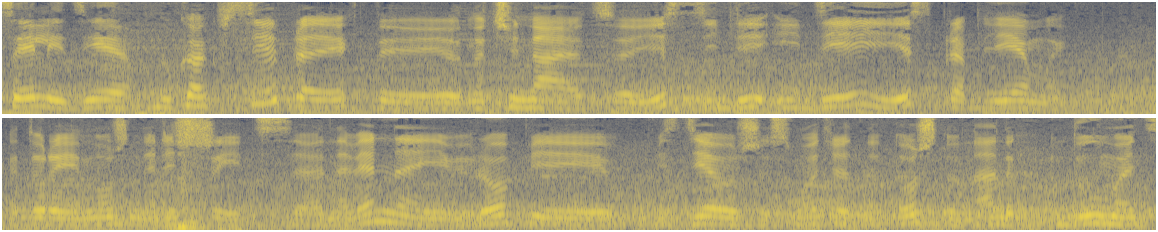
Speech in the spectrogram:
цель, идея? Ну, как все проекты начинаются, есть иде- идеи, есть проблемы которые нужно решить. Наверное, в Европе везде уже смотрят на то, что надо думать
